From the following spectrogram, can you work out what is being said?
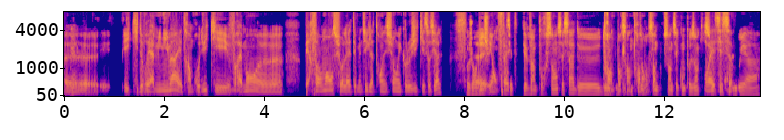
et qui devrait à minima être un produit qui est vraiment performant sur la thématique de la transition écologique et sociale. Aujourd'hui, euh, en fait, c'est 20%, c'est ça de, 30%, 30%, 30%, de ces composants qui sont alloués à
